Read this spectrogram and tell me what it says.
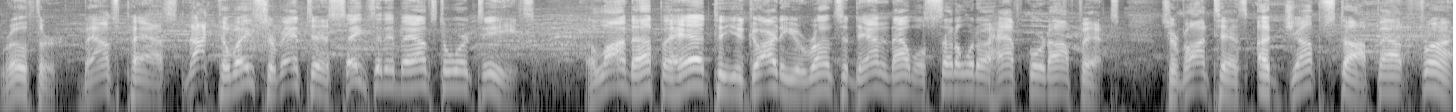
Rother, bounce pass, knocked away. Cervantes saves it in bounds to Ortiz. Alondra up ahead to Ugardi, who runs it down and now will settle into a half-court offense. Cervantes, a jump stop out front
